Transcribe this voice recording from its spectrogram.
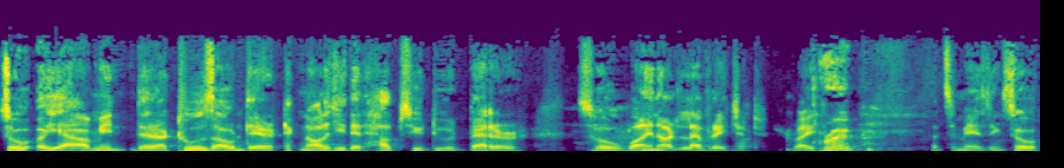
So uh, yeah, I mean, there are tools out there, technology that helps you do it better. So why not leverage it, right? Right. That's amazing. So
